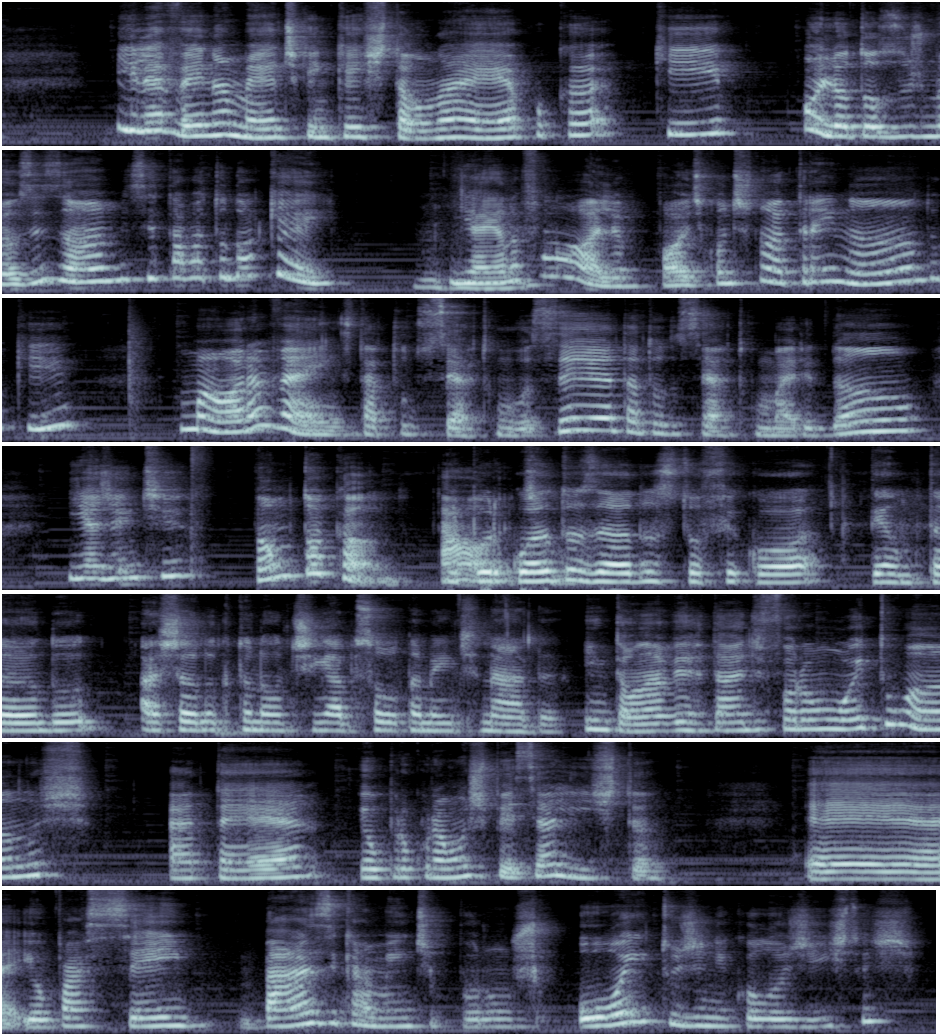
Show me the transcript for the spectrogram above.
e levei na médica em questão na época que olhou todos os meus exames e estava tudo ok. E aí ela falou: olha, pode continuar treinando que uma hora vem. Tá tudo certo com você, tá tudo certo com o maridão. E a gente vamos tocando. Tá e por ótimo. quantos anos tu ficou tentando, achando que tu não tinha absolutamente nada? Então, na verdade, foram oito anos até eu procurar um especialista. É, eu passei basicamente por uns oito ginecologistas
